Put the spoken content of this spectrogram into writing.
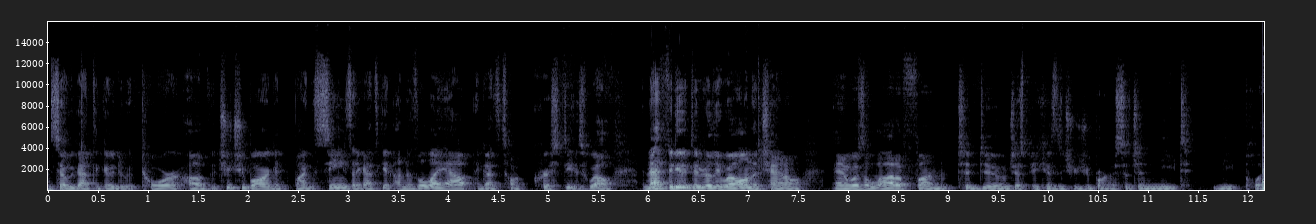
And so we got to go do a tour of the Choo Choo Barn, get behind the scenes. I got to get under the layout and got to talk to Christy as well. And that video did really well on the channel and it was a lot of fun to do just because the Choo Choo Barn is such a neat, neat place.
